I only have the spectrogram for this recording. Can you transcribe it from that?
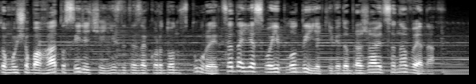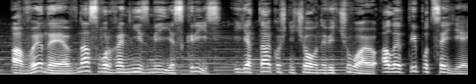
Тому що багато сидячи їздити за кордон в тури, це дає свої плоди, які відображаються на венах. А вени в нас в організмі є скрізь, і я також нічого не відчуваю, але типу це є,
